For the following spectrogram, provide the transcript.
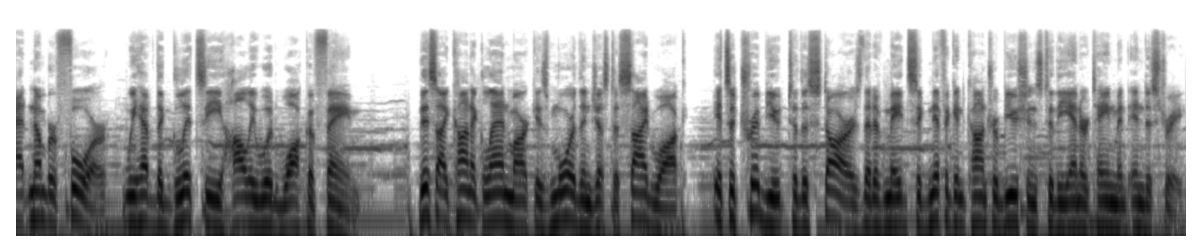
At number 4, we have the glitzy Hollywood Walk of Fame. This iconic landmark is more than just a sidewalk, it's a tribute to the stars that have made significant contributions to the entertainment industry.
